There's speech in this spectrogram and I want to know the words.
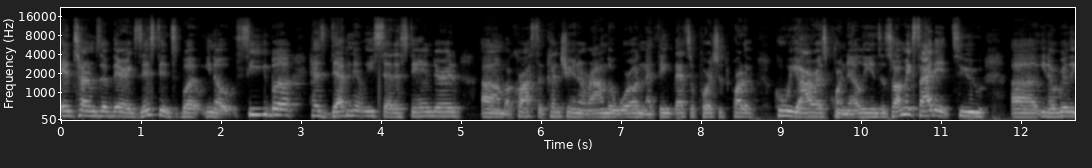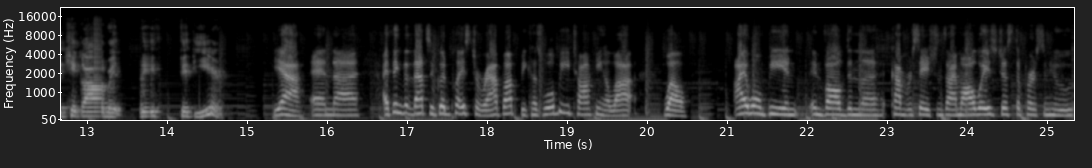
in terms of their existence. But, you know, SIBA has definitely set a standard um, across the country and around the world. And I think that's, of course, just part of who we are as Cornellians. And so I'm excited to, uh, you know, really kick off the 35th year. Yeah. And, uh, I think that that's a good place to wrap up because we'll be talking a lot. Well, I won't be in, involved in the conversations. I'm always just the person who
